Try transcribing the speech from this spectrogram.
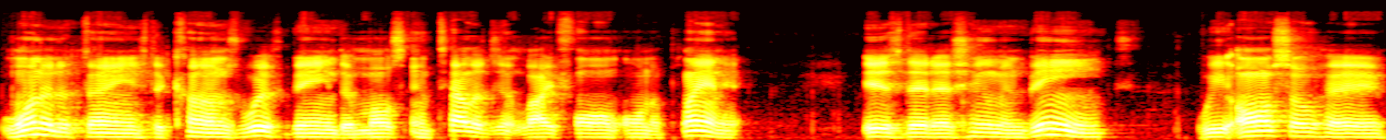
One of the things that comes with being the most intelligent life form on the planet is that as human beings, we also have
